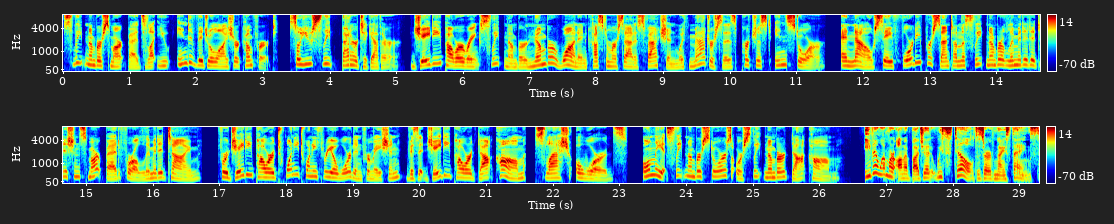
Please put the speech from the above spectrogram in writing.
Sleep Number Smart Beds let you individualize your comfort so you sleep better together. JD Power ranks Sleep Number number 1 in customer satisfaction with mattresses purchased in-store. And now save 40% on the Sleep Number limited edition Smart Bed for a limited time. For JD Power 2023 award information, visit jdpower.com/awards. Only at Sleep Number stores or sleepnumber.com. Even when we're on a budget, we still deserve nice things.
